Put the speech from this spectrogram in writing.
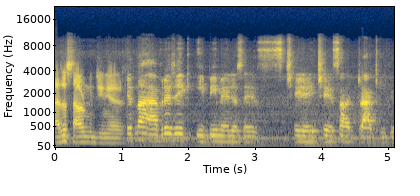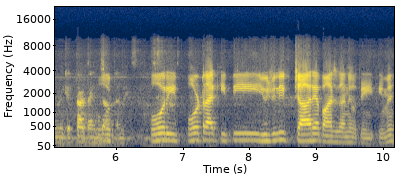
as a sound engineer कितना एवरेज एक ईपी में जैसे छः छः सात ट्रैक ईपी में कितना टाइम जाता है four four track EP usually चार या पाँच गाने होते हैं ईपी में।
